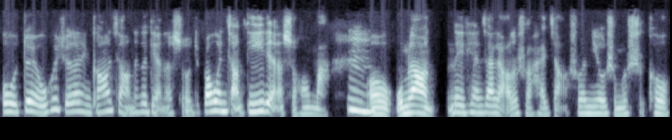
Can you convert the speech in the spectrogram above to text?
哦，对我会觉得你刚刚讲那个点的时候，就包括你讲第一点的时候嘛，嗯，哦，我们俩那天在聊的时候还讲说你有什么时刻。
